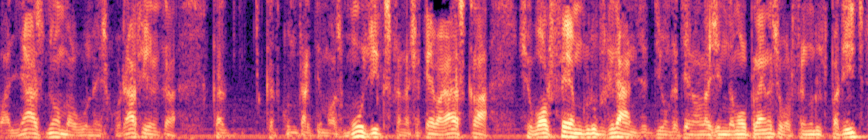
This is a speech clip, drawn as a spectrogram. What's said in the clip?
l'enllaç, no?, amb alguna discogràfica que, que, que et contacti amb els músics, que no sé què. A vegades, clar, si ho vols fer amb grups grans, et diuen que tenen l'agenda molt plena, si ho vols fer amb grups petits,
